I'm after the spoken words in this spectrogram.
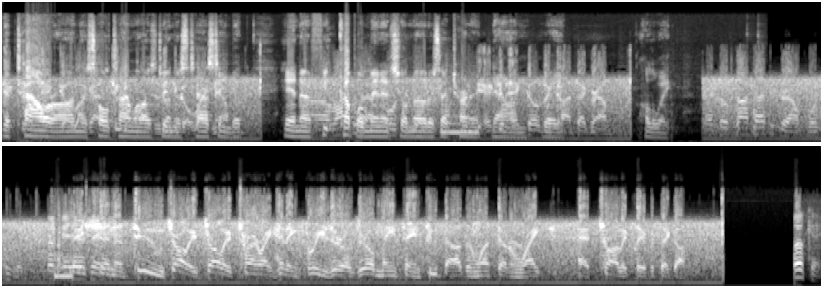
the tower on this whole time while I was doing this testing, but in a uh, few, couple of minutes you'll notice I turn it down Echo to way, contact ground. all the way. Echo contact the ground, 42 Okay, there's Station a, and two, Charlie, Charlie, turn right heading 300, maintain 2017 right at Charlie, clear for takeoff. okay.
